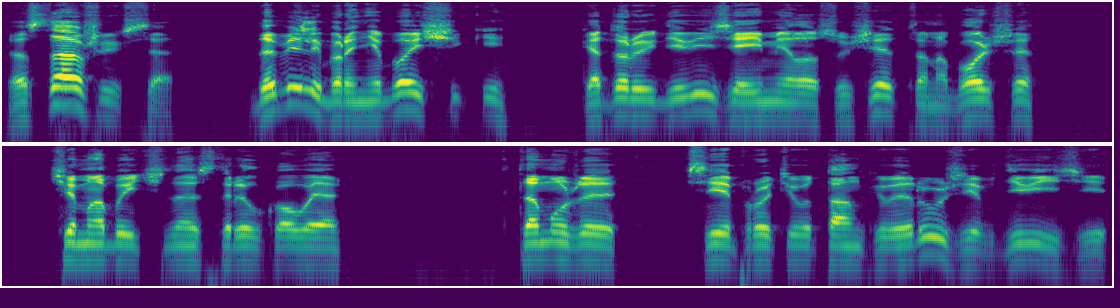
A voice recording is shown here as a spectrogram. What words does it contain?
Оставшихся добили бронебойщики, которых дивизия имела существенно больше, чем обычная стрелковая. К тому же все противотанковые ружья в дивизии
